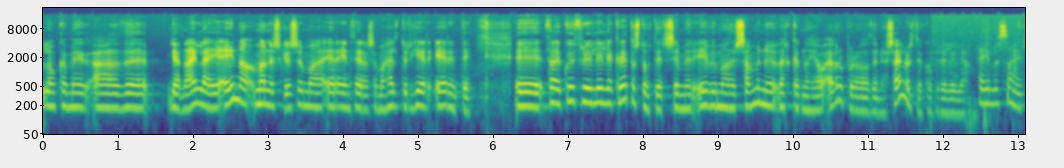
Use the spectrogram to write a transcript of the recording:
langar mig að eh, já, næla í eina mannesku sem er einn þeirra sem heldur hér erindi. Eh, það er Guðfröður Lilja Gretastóttir sem er yfirmaður samfunnuverkarna hjá Evroparáðinu. Sælverstu Guðfröður Lilja. Heil og sæl.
